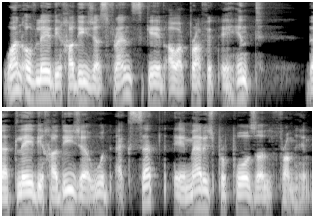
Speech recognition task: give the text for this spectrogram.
One of Lady Khadija's friends gave our Prophet a hint that Lady Khadija would accept a marriage proposal from him.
